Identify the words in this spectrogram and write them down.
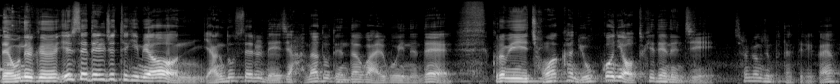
네, 오늘 그 1세대 1주택이면 양도세를 내지 않아도 된다고 알고 있는데 그럼 이 정확한 요건이 어떻게 되는지 설명 좀 부탁드릴까요?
